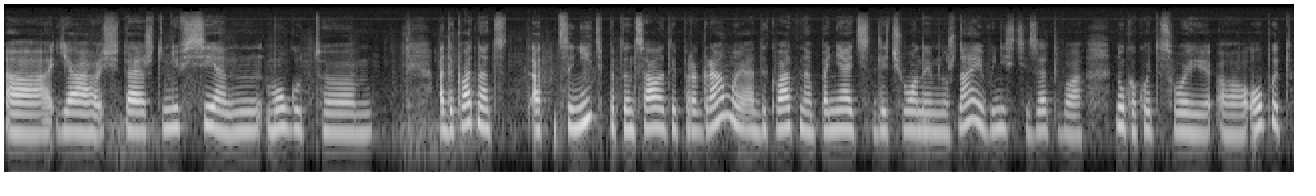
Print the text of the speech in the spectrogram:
э, я считаю, что не все могут э, адекватно оценить потенциал этой программы, адекватно понять, для чего она им нужна, и вынести из этого ну, какой-то свой э, опыт.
